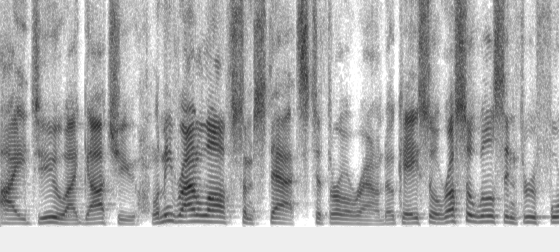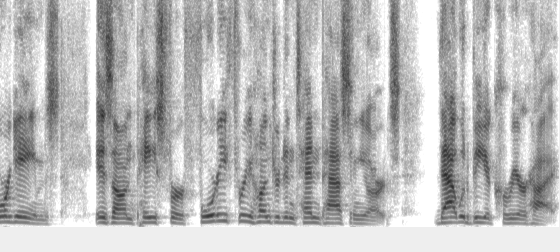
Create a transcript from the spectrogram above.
I do. I got you. Let me rattle off some stats to throw around. Okay. So Russell Wilson through four games is on pace for 4,310 passing yards. That would be a career high.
